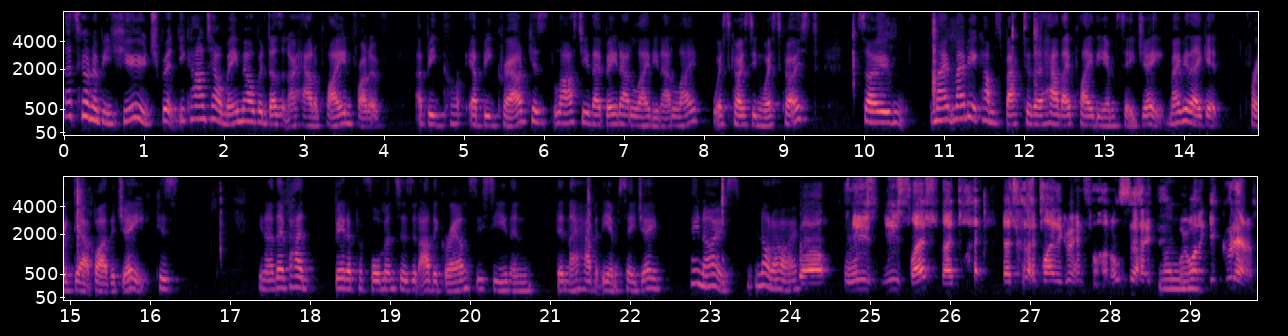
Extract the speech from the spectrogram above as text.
That's going to be huge, but you can't tell me Melbourne doesn't know how to play in front of a big a big crowd because last year they beat Adelaide in Adelaide, West Coast in West Coast. So maybe it comes back to the how they play the MCG. Maybe they get freaked out by the G because you know they've had better performances at other grounds this year than than they have at the MCG. Who knows? Not I. Well, news news flash. They play. That's where they play the grand final. So mm. we want to get good at it.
